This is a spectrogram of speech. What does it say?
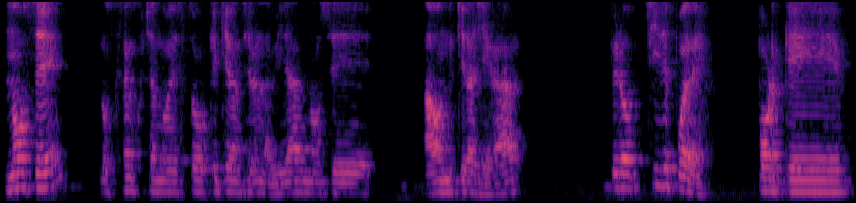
no sé, los que están escuchando esto, qué quieran hacer en la vida, no sé a dónde quieras llegar, pero sí se puede, porque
